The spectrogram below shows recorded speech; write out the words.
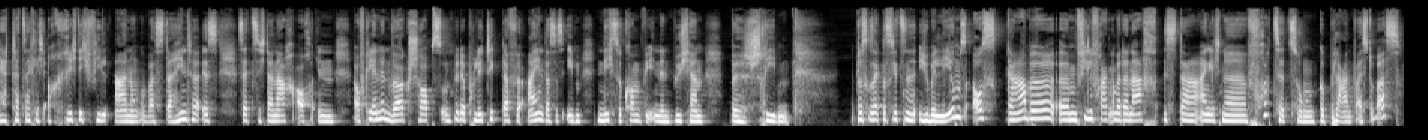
Der hat tatsächlich auch richtig viel Ahnung, was dahinter ist, setzt sich danach auch in aufklärenden Workshops und mit der Politik dafür ein, dass es eben nicht so kommt wie in den Büchern beschrieben. Du hast gesagt, das ist jetzt eine Jubiläumsausgabe. Ähm, viele fragen aber danach, ist da eigentlich eine Fortsetzung geplant? Weißt du was?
